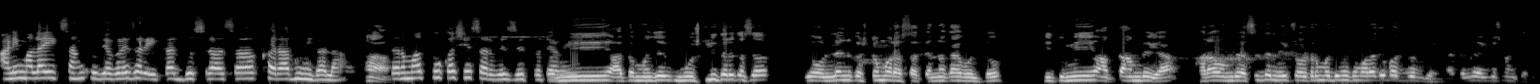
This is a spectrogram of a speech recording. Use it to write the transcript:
आणि मला एक सांग तुझ्याकडे जर एखाद दुसरा असा खराब निघाला तर मग तू कशी सर्व्हिस देतो त्यावेळी मी आता म्हणजे मोस्टली तर कसं ऑनलाईन कस्टमर असतात त्यांना काय बोलतो की तुम्ही आता आंबे घ्या खराब आंबे असतील तर नेक्स्ट ऑर्डरमध्ये मी तुम्हाला ते बदलून देईन आता मी ऍडजस्टमेंट करेन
